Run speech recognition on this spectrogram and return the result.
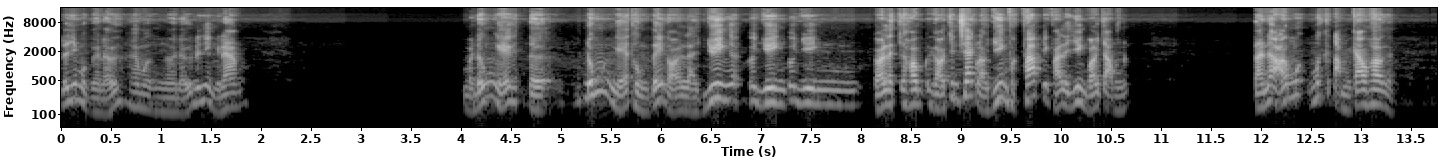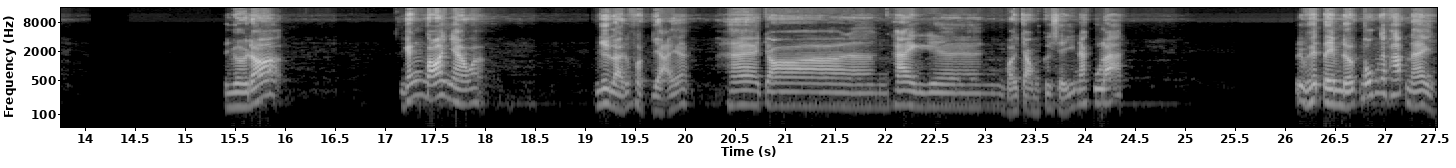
đến với một người nữ hay một người nữ đến với người nam mà đúng nghĩa từ đúng nghĩa thuần túy gọi là duyên á, có duyên có duyên gọi là gọi chính xác là duyên Phật pháp chứ phải là duyên vợ chồng nữa. Tại nó ở mức mức cái tầm cao hơn à. thì người đó gắn bó nhau á như là Đức Phật dạy á hai cho hai ờ, vợ chồng cư sĩ nát cú lá quý vị phải tìm được bốn cái pháp này.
